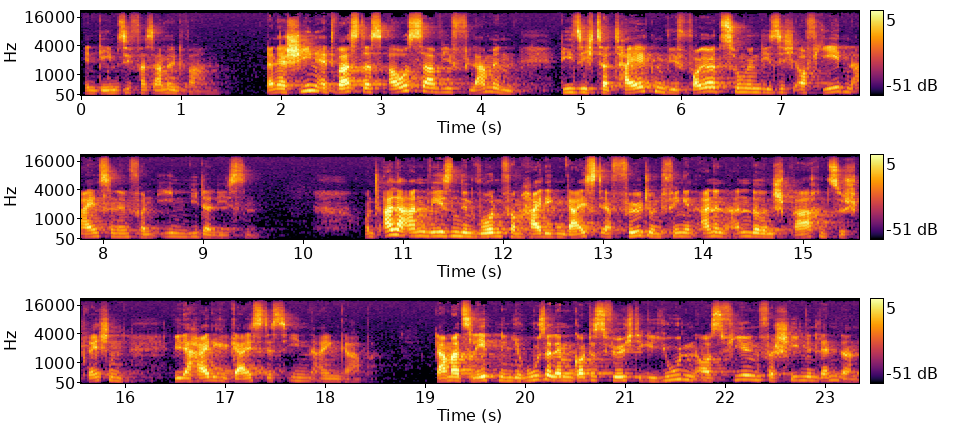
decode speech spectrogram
in dem sie versammelt waren. Dann erschien etwas, das aussah wie Flammen, die sich zerteilten wie Feuerzungen, die sich auf jeden einzelnen von ihnen niederließen. Und alle Anwesenden wurden vom Heiligen Geist erfüllt und fingen an, in anderen Sprachen zu sprechen, wie der Heilige Geist es ihnen eingab. Damals lebten in Jerusalem gottesfürchtige Juden aus vielen verschiedenen Ländern.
